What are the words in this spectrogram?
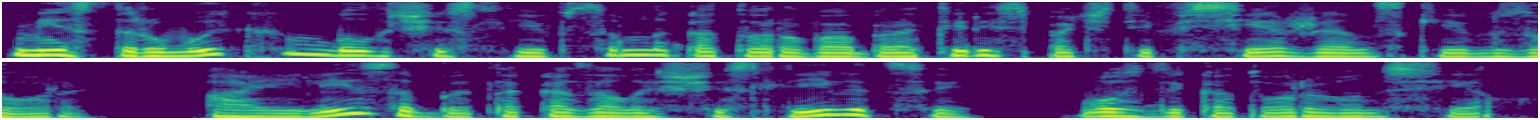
Мистер Уикхэм был счастливцем, на которого обратились почти все женские взоры, а Элизабет оказалась счастливицей, возле которой он сел.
